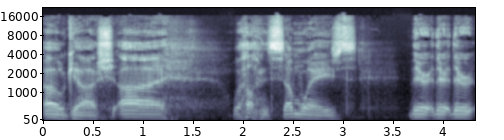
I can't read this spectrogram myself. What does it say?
Oh gosh. Uh, well, in some ways, they're they're they're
